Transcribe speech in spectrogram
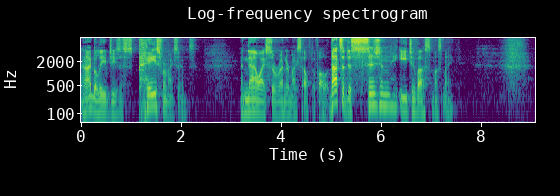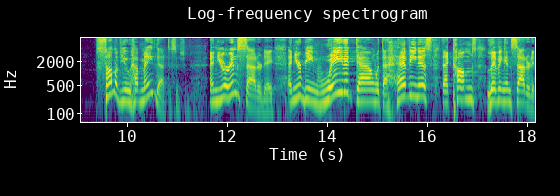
and I believe Jesus pays for my sins? and now I surrender myself to follow. That's a decision each of us must make. Some of you have made that decision. And you're in Saturday and you're being weighted down with the heaviness that comes living in Saturday.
